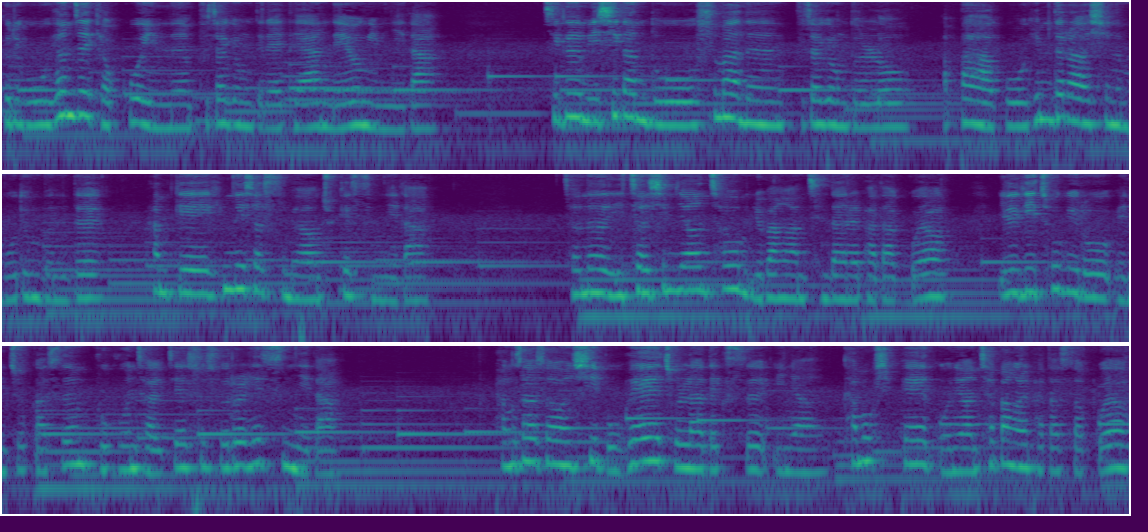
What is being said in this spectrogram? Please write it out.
그리고 현재 겪고 있는 부작용들에 대한 내용입니다. 지금 이 시간도 수많은 부작용들로 아파하고 힘들어 하시는 모든 분들 함께 힘내셨으면 좋겠습니다. 저는 2010년 처음 유방암 진단을 받았고요. 1기 초기로 왼쪽 가슴 부분 절제 수술을 했습니다. 방사선 15회, 졸라덱스 2년, 타목시펜 5년 처방을 받았었고요.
